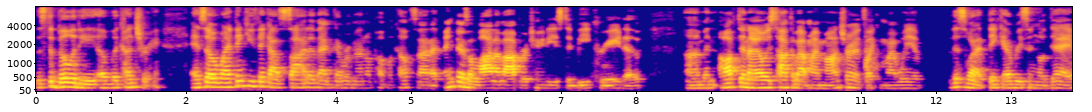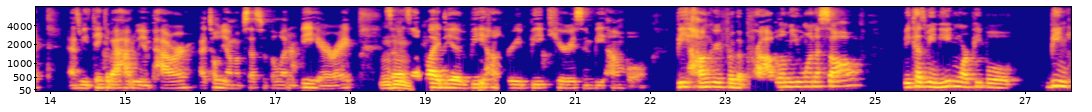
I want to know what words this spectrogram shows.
the stability of the country. And so when I think you think outside of that governmental public health side, I think there's a lot of opportunities to be creative um, and often I always talk about my mantra. It's like my way of this is what I think every single day as we think about how do we empower. I told you I'm obsessed with the letter B here, right? Mm-hmm. So it's the whole idea of be hungry, be curious, and be humble. Be hungry for the problem you want to solve because we need more people being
